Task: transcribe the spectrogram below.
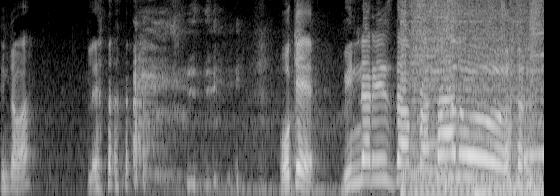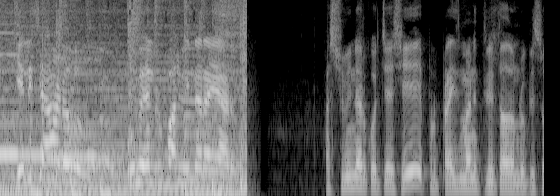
తింటావా? లేదా okay winner is the Prasad. గెలిచాడు. మూడు వేల రూపాయలు విన్నర్ అయ్యాడు. ఫస్ట్ విన్నర్కి వచ్చేసి ఇప్పుడు prize money three thousand rupees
